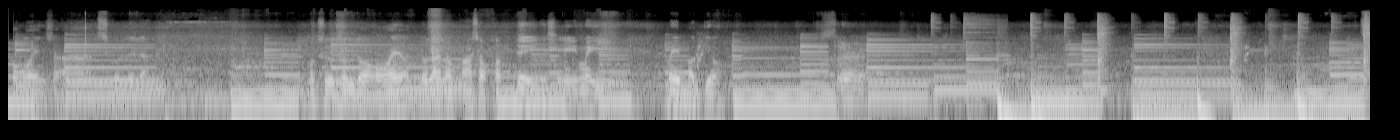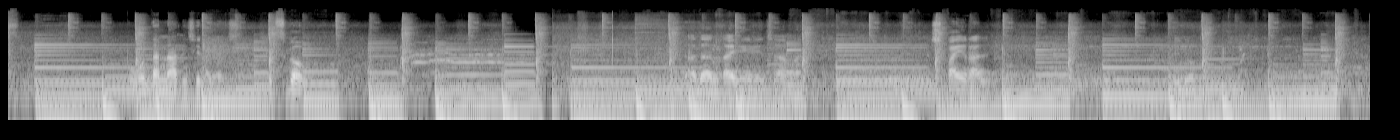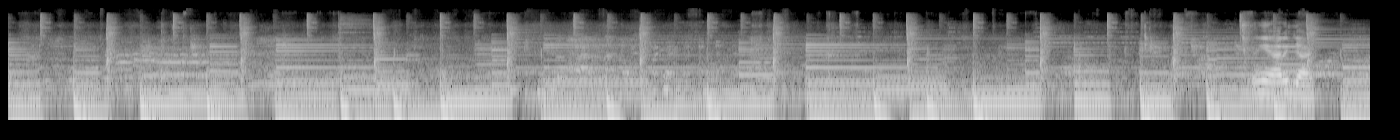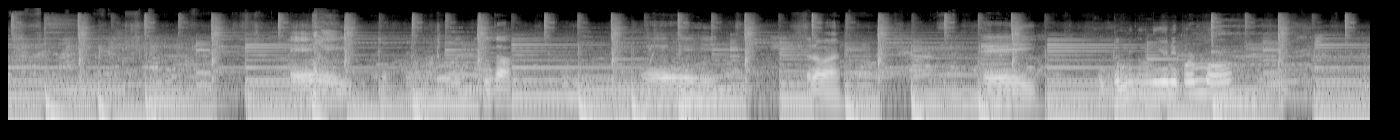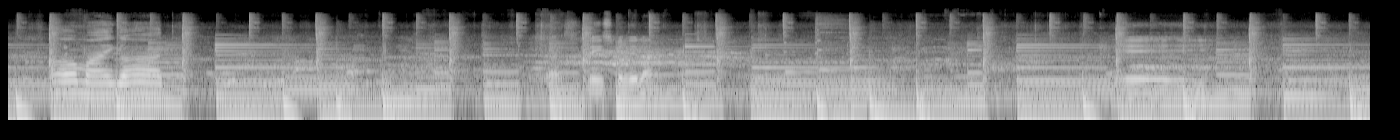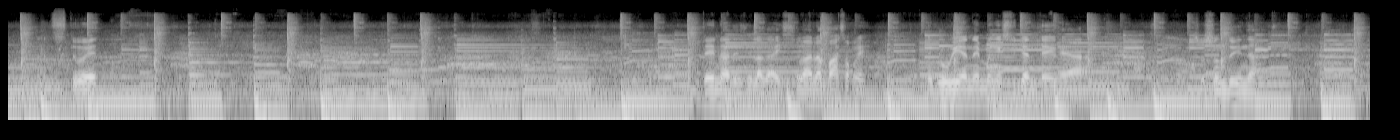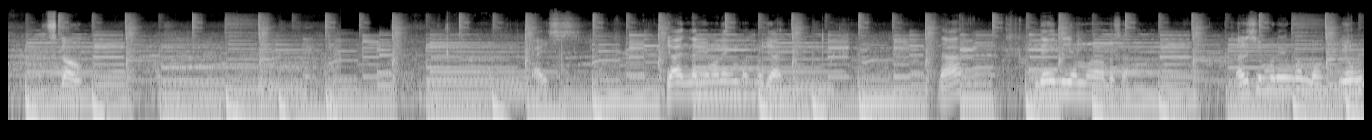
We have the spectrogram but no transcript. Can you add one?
ako ngayon sa school nila. Magsusundo ako ngayon. Wala nang pasok half day kasi may may bagyo. Sir. Pupuntan natin sila guys. Let's go! Dadaan tayo ngayon sa ano, spiral. Nangyayari dyan? Hey! Dito. Hey! Ito naman. Hey! Ang dumi ng uniform mo. Oh my God! Guys, yung school nila. Hey! Let's do it. Hintayin natin sila guys. Wala na pasok eh. Nag-uwian na yung mga estudyante kaya susunduin na. Let's go! Guys. Yan, lagyan mo na yung bag mo dyan. Na? Hindi, hindi yan makabasa. Alisin mo na yung kwan mo. Yung,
